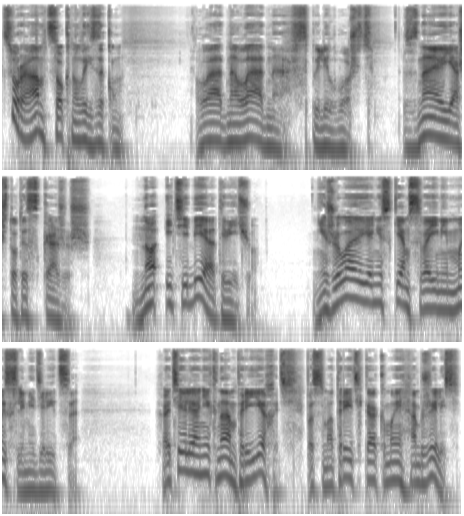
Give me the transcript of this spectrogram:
Цурам цокнула языком. «Ладно, ладно», — вспылил вождь. «Знаю я, что ты скажешь. Но и тебе отвечу. Не желаю я ни с кем своими мыслями делиться. Хотели они к нам приехать, посмотреть, как мы обжились».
